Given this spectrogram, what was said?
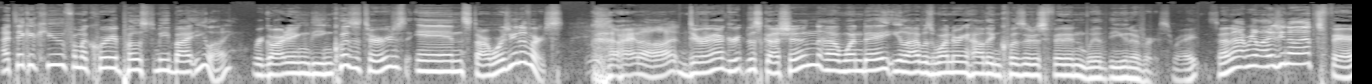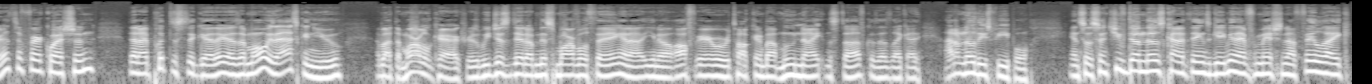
I take a cue from a query posed to me by Eli regarding the Inquisitors in Star Wars universe. All right, all right. During our group discussion, uh, one day Eli was wondering how the Inquisitors fit in with the universe, right? So then I realized, you know, that's fair. That's a fair question that I put this together as I'm always asking you about the Marvel characters. We just did a Miss Marvel thing, and uh, you know, off air we were talking about Moon Knight and stuff because I was like, I, I don't know these people, and so since you've done those kind of things, gave me that information, I feel like.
